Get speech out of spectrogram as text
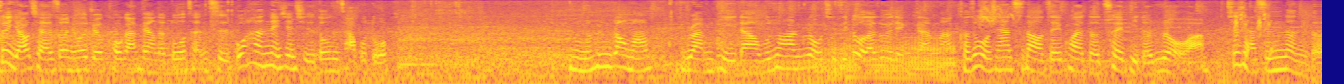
所以咬起来的时候你会觉得口感非常的多层次。不过它的内馅其实都是差不多。你们听到吗？软皮的，我不是说它肉其实对我来说有点干嘛，可是我现在吃到这一块的脆皮的肉啊，吃起来是嫩的，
